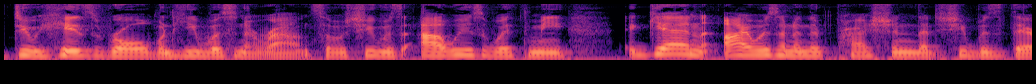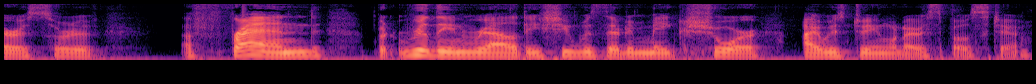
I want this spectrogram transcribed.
do his role when he wasn't around. So she was always with me. Again, I was under the impression that she was there as sort of a friend, but really in reality, she was there to make sure I was doing what I was supposed to.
